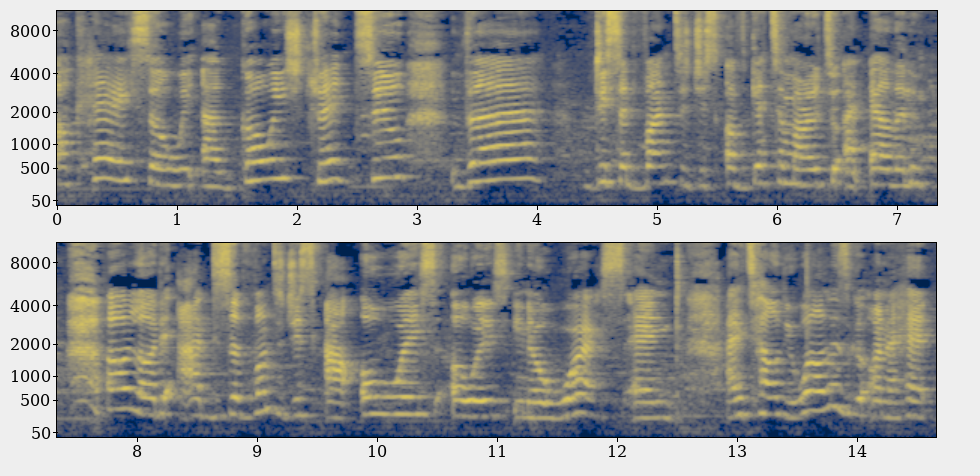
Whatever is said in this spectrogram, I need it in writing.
Okay so we are going straight to the disadvantages of getting married to an elderly oh lord the disadvantages are always always you know worse. And i tell you well let's go on ahead.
